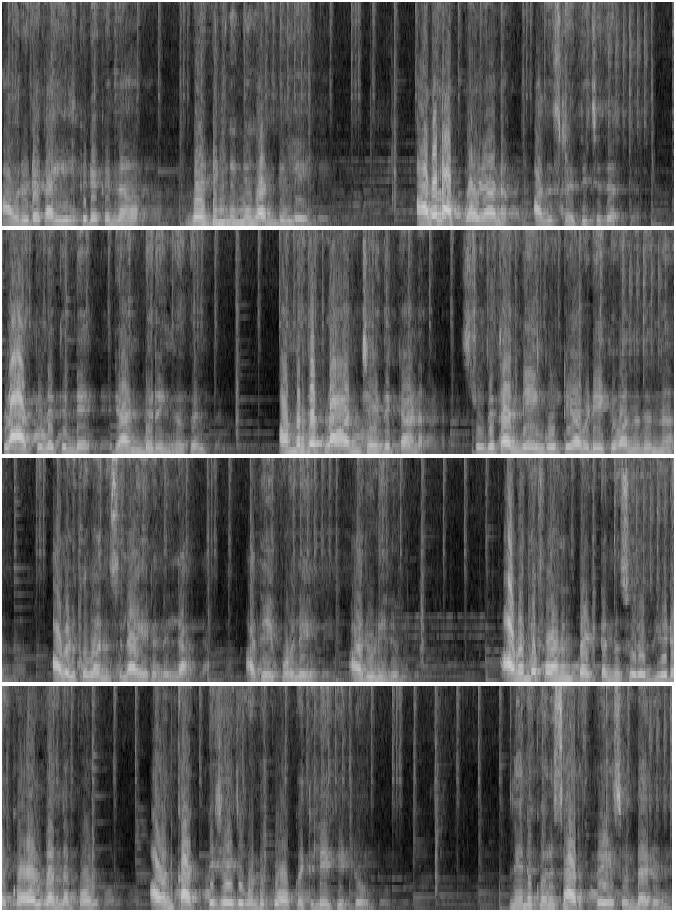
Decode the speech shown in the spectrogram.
അവരുടെ കയ്യിൽ കിടക്കുന്ന വെഡിങ് റിങ് കണ്ടില്ലേ? അവൾ അപ്പോഴാണ് അത് ശ്രദ്ധിച്ചത്. പ്ലാറ്റിനത്തിന്റെ രണ്ട് റിങ്ങുകൾ. അമൃത പ്ലാൻ ചെയ്തിട്ടാണ് ശ്രുതി തന്നെയും കൂട്ടി അവിടേക്ക് വന്നതെന്ന് അവൾക്ക് മനസ്സിലായിരുന്നില്ല. അതേപോലെ അരുണിനും. അവന്റെ ഫോണിൽ പെട്ടെന്ന് സുരഭിയുടെ കോൾ വന്നപ്പോൾ അവൻ കട്ട് ചെയ്തുകൊണ്ട് പോക്കറ്റിലേക്ക് ഇട്ടു. നിനക്കൊരു സർപ്രൈസ് ഉണ്ട് അരുൺ.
